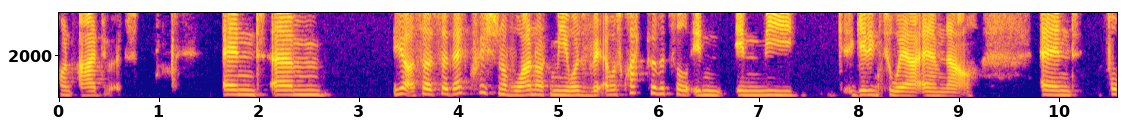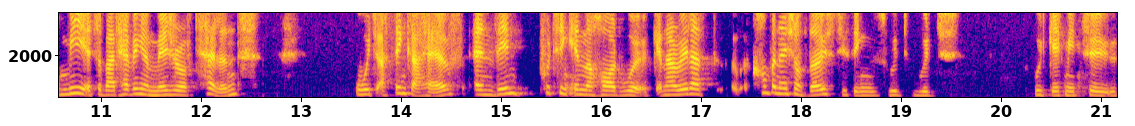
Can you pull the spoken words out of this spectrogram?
can't I do it? And um, yeah, so so that question of why not me was very, was quite pivotal in in me getting to where I am now. And for me, it's about having a measure of talent, which I think I have, and then putting in the hard work. And I realized a combination of those two things would would would get me to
